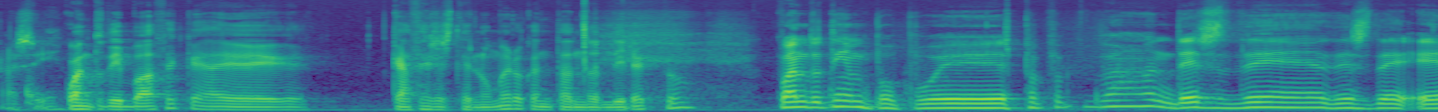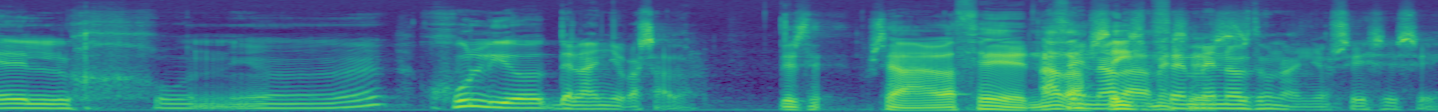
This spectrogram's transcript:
así. ¿Cuánto tiempo hace que, que haces este número cantando en directo? ¿Cuánto tiempo? Pues pa, pa, pa, desde, desde el junio, julio del año pasado. Desde, o sea, hace nada, hace seis nada, meses. Hace menos de un año, sí, sí, sí.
